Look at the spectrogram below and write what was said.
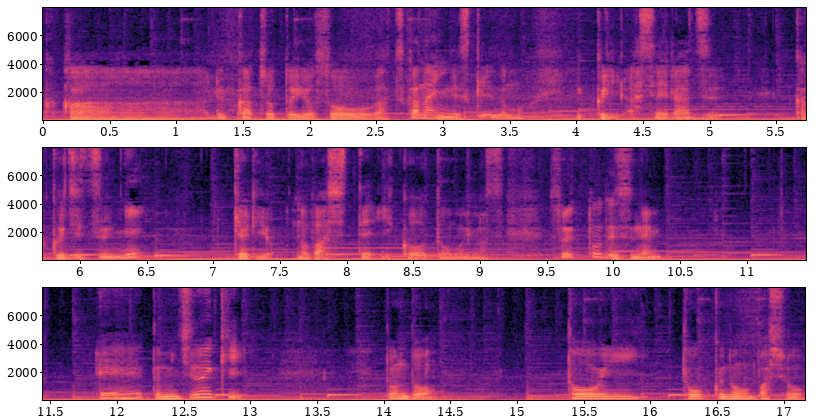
かかるかちょっと予想がつかないんですけれどもゆっくり焦らず確実に距離を伸ばしていこうと思います。それとですねえーと、道の駅どんどん遠い遠くの場所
